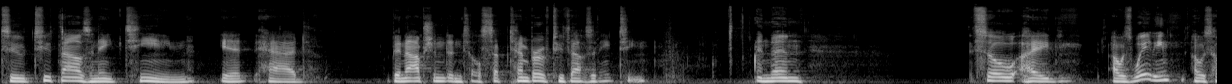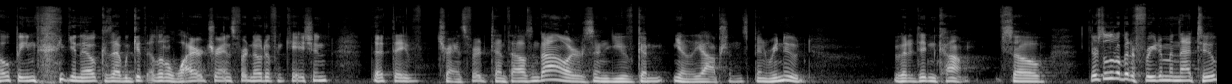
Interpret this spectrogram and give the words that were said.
to 2018, it had been optioned until September of 2018, and then so I I was waiting. I was hoping, you know, because I would get a little wire transfer notification that they've transferred ten thousand dollars and you've got you know the option's been renewed, but it didn't come. So there's a little bit of freedom in that too,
